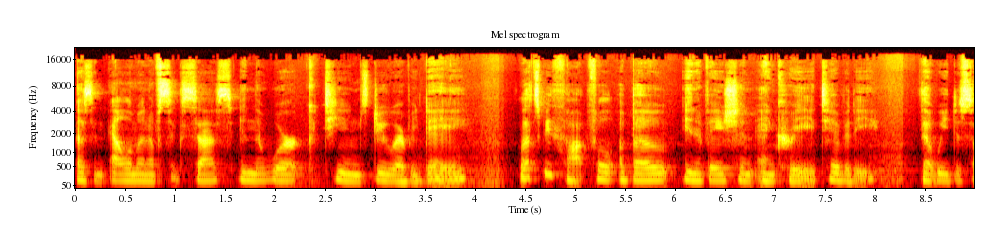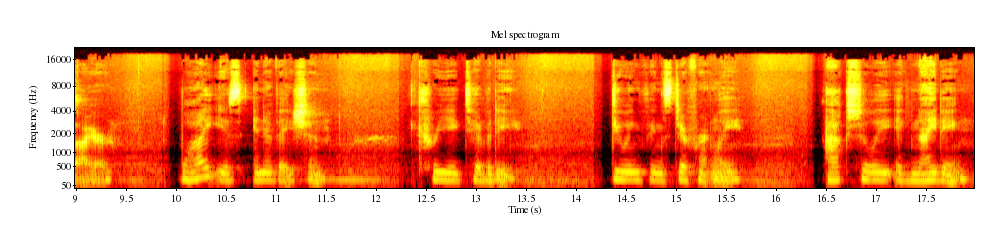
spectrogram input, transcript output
as an element of success in the work teams do every day, let's be thoughtful about innovation and creativity that we desire. Why is innovation, creativity, doing things differently, actually igniting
